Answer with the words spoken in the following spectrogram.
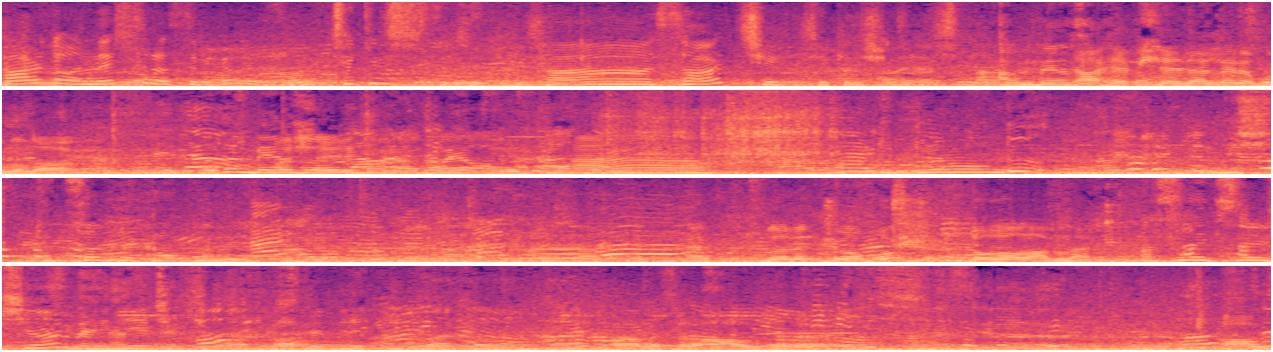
Pardon ne sırası biliyor musun? Çekiliş sırası. Ha saat çek çekilişi. Zaten beyaz. Ya hep şey derler ya bunun o Zaten beyaz şey- oldu bayağı. Bayağı oldu. Kalkmadı. Tutturan oldu. Diş tutsa bile kalkmadı yani. yani kutuların çoğu boş, dolu olanlar. Aslında hepsine bir şey var da hediye çekiyorlar. İşte bileklik var falan. Aa mesela aldı. Aldı.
